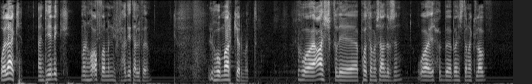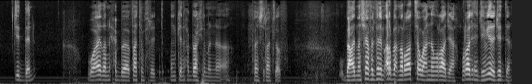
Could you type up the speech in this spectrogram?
ولكن عندي لك من هو أفضل مني في الحديث عن الفيلم. اللي هو مارك كيرمت هو عاشق لبول توماس أندرسون ويحب Punch-Drunk Love جدا. وأيضا يحب Phantom Thread. ممكن احبه أكثر من Punch-Drunk Love وبعد ما شاف الفيلم أربع مرات سوى عنه مراجعة. مراجعة جميلة جدا.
